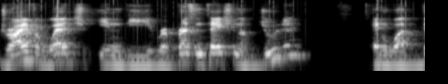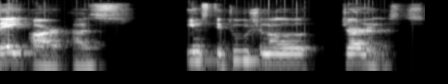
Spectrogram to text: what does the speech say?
drive a wedge in the representation of Julian and what they are as institutional journalists.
